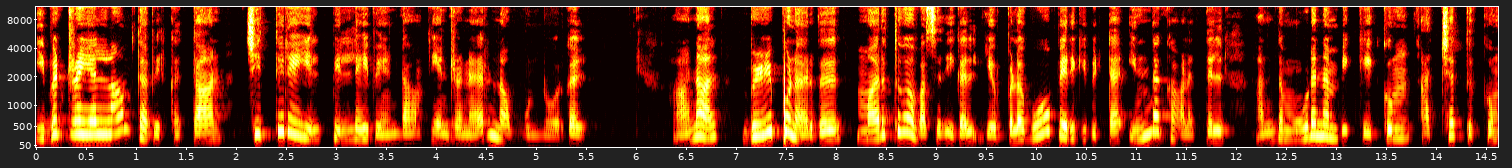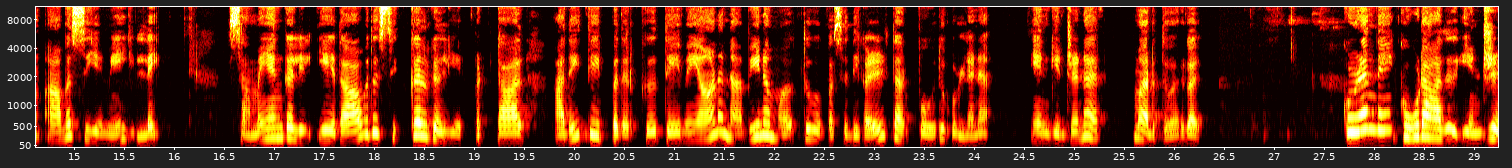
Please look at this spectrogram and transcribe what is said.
இவற்றையெல்லாம் தவிர்க்கத்தான் சித்திரையில் பிள்ளை வேண்டாம் என்றனர் நம் முன்னோர்கள். ஆனால் விழிப்புணர்வு மருத்துவ வசதிகள் எவ்வளவோ பெருகிவிட்ட இந்த காலத்தில் அந்த மூடநம்பிக்கைக்கும் அச்சத்துக்கும் அவசியமே இல்லை. சமயங்களில் ஏதாவது சிக்கல்கள் ஏற்பட்டால் அதை தீர்ப்பதற்கு தேவையான நவீன மருத்துவ வசதிகள் தற்போது உள்ளன என்கின்றனர் மருத்துவர்கள். குழந்தை கூடாது என்று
